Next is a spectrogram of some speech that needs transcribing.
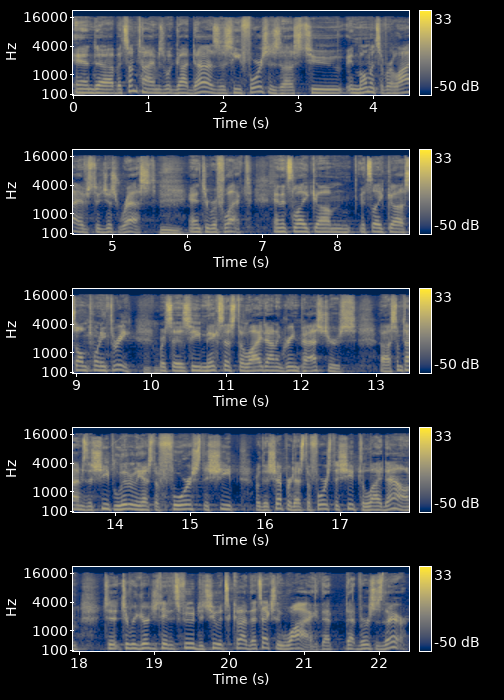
and uh, but sometimes what God does is He forces us to, in moments of our lives, to just rest and to reflect. And it's like um, it's like uh, Psalm 23, where it says He makes us to lie down in green pastures. Uh, sometimes the sheep literally has to force the sheep, or the shepherd has to force the sheep to lie down to, to regurgitate its food, to chew its cud. That's actually why that, that verse is there.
